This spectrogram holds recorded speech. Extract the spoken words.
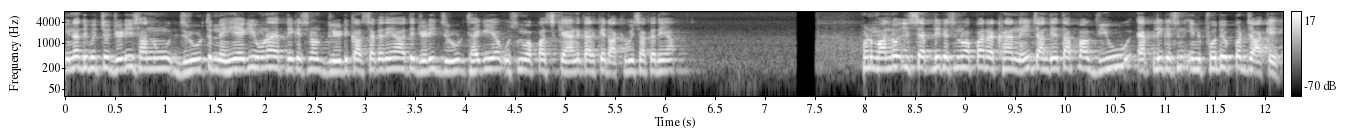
ਇਹਨਾਂ ਦੇ ਵਿੱਚੋਂ ਜਿਹੜੀ ਸਾਨੂੰ ਜ਼ਰੂਰਤ ਨਹੀਂ ਹੈਗੀ, ਉਹਨਾਂ ਐਪਲੀਕੇਸ਼ਨਾਂ ਨੂੰ ਡਿਲੀਟ ਕਰ ਸਕਦੇ ਹਾਂ ਅਤੇ ਜਿਹੜੀ ਜ਼ਰੂਰਤ ਹੈਗੀ ਆ ਉਸ ਨੂੰ ਆਪਾਂ ਸਕੈਨ ਕਰਕੇ ਰੱਖ ਵੀ ਸਕਦੇ ਹਾਂ। ਹੁਣ ਮੰਨ ਲਓ ਇਸ ਐਪਲੀਕੇਸ਼ਨ ਨੂੰ ਆਪਾਂ ਰੱਖਣਾ ਨਹੀਂ ਚਾਹੁੰਦੇ, ਤਾਂ ਆਪਾਂ ਵਿਊ ਐਪਲੀਕੇਸ਼ਨ ਇਨਫੋ ਦੇ ਉੱਪਰ ਜਾ ਕੇ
